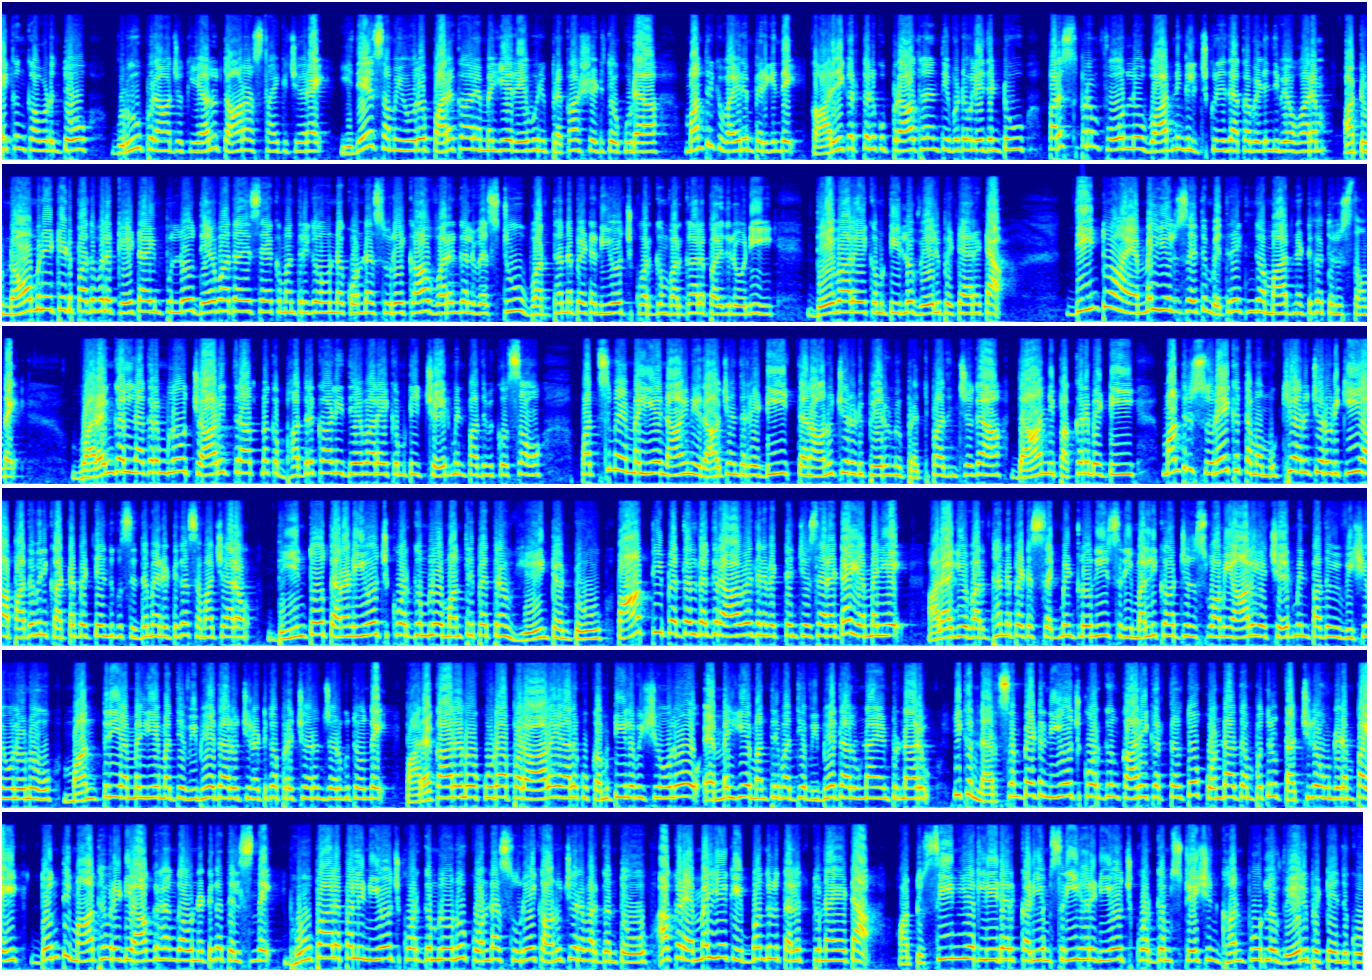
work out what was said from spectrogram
ఏకం కావడంతో గ్రూపు రాజకీయాలు తారాస్థాయికి చేరాయి. ఇదే సమయంలో పరకాల ఎమ్మెల్యే రేవూరి ప్రకాష్ రెడ్డితో కూడా మంత్రికి వైరం పెరిగింది. కార్యకర్తలకు ప్రాధాన్యత ఇవ్వడం లేదంటూ పరస్పరం ఫోన్లో వార్నింగ్లు ఇచ్చుకునేదాకా వెళ్ళింది వ్యవహారం. అటు నామినేటెడ్ పదవుల కేటాయింపుల్లో దేవాదాయ శాఖ మంత్రిగా ఉన్న కొండ సురేఖ వరంగల్ వెస్టు వర్ధన్నపేట నియోజకవర్గం వర్గాల పరిధిలోని దేవాలయ కమిటీల్లో వేలు పెట్టారట. దీంతో ఆ ఎమ్మెల్యేలు సైతం వ్యతిరేకంగా మారినట్టుగా తెలుస్తోంది. వరంగల్ నగరంలో చారిత్రాత్మక భద్రకాళి దేవాలయ కమిటీ చైర్మన్ పదవి కోసం పశ్చిమ ఎమ్మెల్యే నాయని రాజేందర్ రెడ్డి తన అనుచరుడి పేరును ప్రతిపాదించగా దాన్ని పక్కన పెట్టి మంత్రి సురేఖ తమ ముఖ్య అనుచరుడికి ఆ పదవిని కట్టబెట్టేందుకు సిద్ధమైనట్టుగా సమాచారం. దీంతో తన నియోజకవర్గంలో మంత్రి పెత్తనం ఏంటంటూ పార్టీ పెద్దల దగ్గర ఆవేదన వ్యక్తం చేశారట ఎమ్మెల్యే. అలాగే వర్ధన్నపేట సెగ్మెంట్లోని శ్రీ మల్లికార్జున స్వామి ఆలయ చైర్మన్ పదవి విషయంలోనూ మంత్రి ఎమ్మెల్యే మధ్య విభేదాలు వచ్చినట్టుగా ప్రచారం జరుగుతోంది. పరకాలలో కూడా పలు ఆలయాలకు కమిటీల విషయంలో ఎమ్మెల్యే మంత్రి మధ్య విభేదాలున్నాయంటున్నారు ఇక నర్సంపేట నియోజకవర్గం కార్యకర్తలతో కొండా దంపతులు టచ్లో ఉండడంపై దొంతి మాధవరెడ్డి ఆగ్రహంగా ఉన్నట్టుగా తెలిసిందే. భూపాలపల్లి నియోజకవర్గంలోనూ కొండా సురేఖ అనుచర వర్గంతో అక్కడ ఎమ్మెల్యేకి ఇబ్బందులు తలెత్తున్నాయట అటు సీనియర్ లీడర్ కడియం శ్రీహరి నియోజకవర్గం స్టేషన్ ఘన్పూర్లో వేలు పెట్టేందుకు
